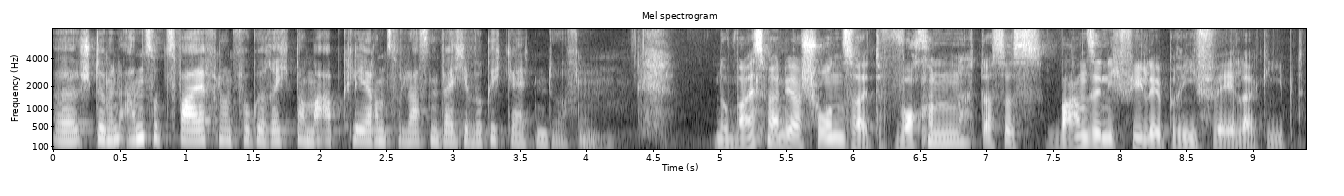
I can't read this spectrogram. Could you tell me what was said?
äh, Stimmen anzuzweifeln und vor Gericht nochmal abklären zu lassen, welche wirklich gelten dürfen. Mhm. Nun weiß man ja schon seit Wochen, dass es wahnsinnig viele Briefwähler gibt.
